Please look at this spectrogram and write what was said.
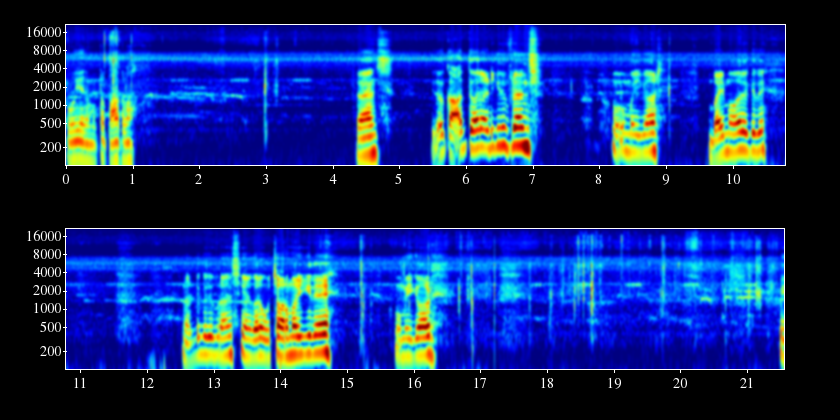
போய் அதை மட்டும் பார்க்கலாம். ஃப்ரான்ஸ் ஏதோ காற்று வர அடிக்குது ஃப்ரெண்ட்ஸ் ஓ மை காட் பயமாகவும் இருக்குது. நடுங்குது ஃப்ரான்ஸ் எனக்கு வர உச்சம் வர மாதிரி இருக்குது. ஓ காட் இப்போ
